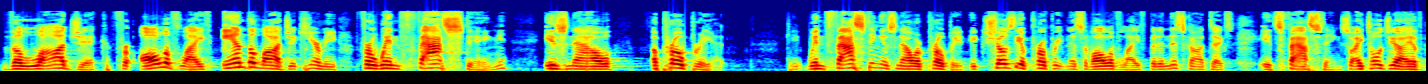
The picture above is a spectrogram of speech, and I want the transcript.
the logic for all of life and the logic, hear me, for when fasting is now appropriate. When fasting is now appropriate, it shows the appropriateness of all of life, but in this context, it's fasting. So I told you I have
